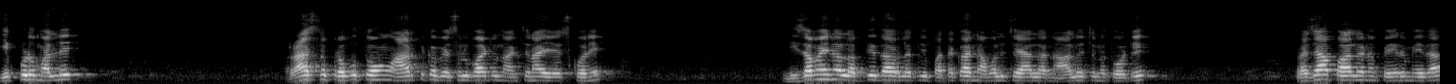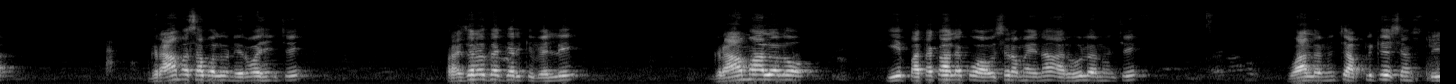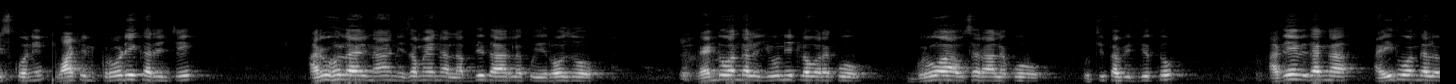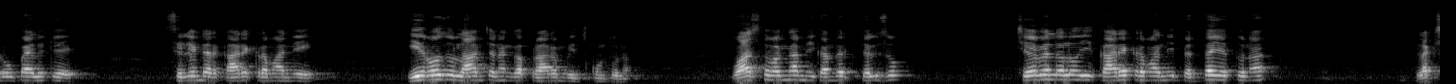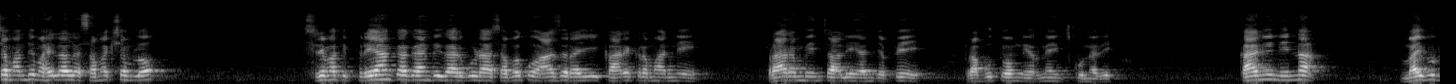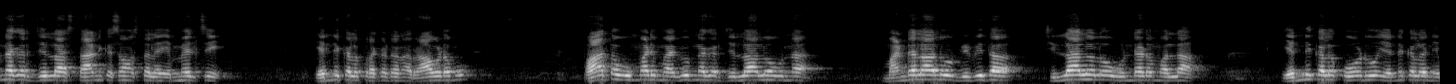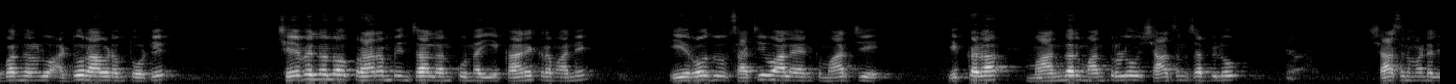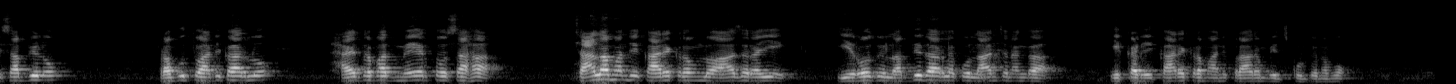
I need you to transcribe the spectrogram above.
ఇప్పుడు మళ్ళీ రాష్ట్ర ప్రభుత్వం ఆర్థిక వెసులుబాటును అంచనా వేసుకొని నిజమైన లబ్ధిదారులకి ఈ పథకాన్ని అమలు చేయాలన్న ఆలోచనతోటి ప్రజాపాలన పేరు మీద గ్రామ సభలు నిర్వహించి ప్రజల దగ్గరికి వెళ్ళి గ్రామాలలో ఈ పథకాలకు అవసరమైన అర్హుల నుంచి వాళ్ళ నుంచి అప్లికేషన్స్ తీసుకొని వాటిని క్రోడీకరించి అర్హులైన నిజమైన లబ్ధిదారులకు ఈరోజు రెండు వందల యూనిట్ల వరకు గృహ అవసరాలకు ఉచిత విద్యుత్తు అదేవిధంగా ఐదు వందల రూపాయలకే సిలిండర్ కార్యక్రమాన్ని ఈరోజు లాంఛనంగా ప్రారంభించుకుంటున్నాం. వాస్తవంగా మీకు అందరికి తెలుసు చేవెళ్ళలో ఈ కార్యక్రమాన్ని పెద్ద ఎత్తున లక్ష మంది మహిళల సమక్షంలో శ్రీమతి ప్రియాంక గాంధీ గారు కూడా సభకు హాజరయ్యి కార్యక్రమాన్ని ప్రారంభించాలి అని చెప్పి ప్రభుత్వం నిర్ణయించుకున్నది. కానీ నిన్న మహబూబ్ నగర్ జిల్లా స్థానిక సంస్థల ఎమ్మెల్సీ ఎన్నికల ప్రకటన రావడము పాత ఉమ్మడి మహబూబ్ నగర్ జిల్లాలో ఉన్న మండలాలు వివిధ జిల్లాలలో ఉండడం వల్ల ఎన్నికల కోడ్ ఎన్నికల నిబంధనలు అడ్డు రావడంతో చేవెళ్ళలో ప్రారంభించాలనుకున్న ఈ కార్యక్రమాన్ని ఈరోజు సచివాలయానికి మార్చి ఇక్కడ మా అందరి మంత్రులు శాసనసభ్యులు శాసనమండలి సభ్యులు ప్రభుత్వ అధికారులు హైదరాబాద్ మేయర్తో సహా చాలామంది కార్యక్రమంలో హాజరయ్యి ఈరోజు లబ్ధిదారులకు లాంఛనంగా ఇక్కడ ఈ కార్యక్రమాన్ని ప్రారంభించుకుంటున్నాము.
